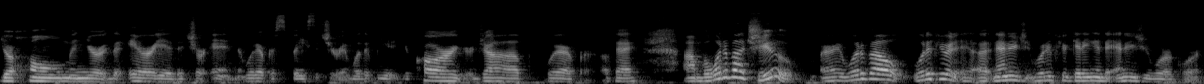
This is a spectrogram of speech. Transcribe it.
your home and your the area that you're in, whatever space that you're in, whether it be at your car, your job, wherever. Okay, um, but what about you? All right, what about what if you're an energy? What if you're getting into energy work or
